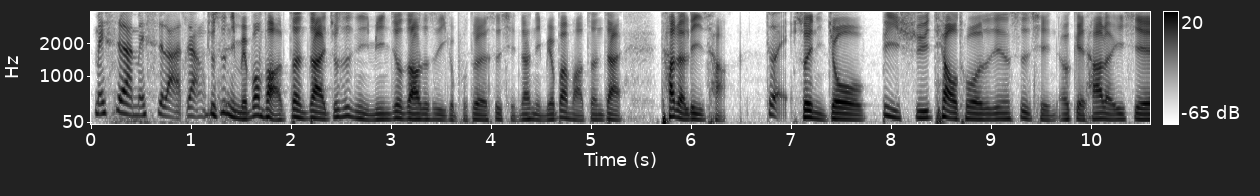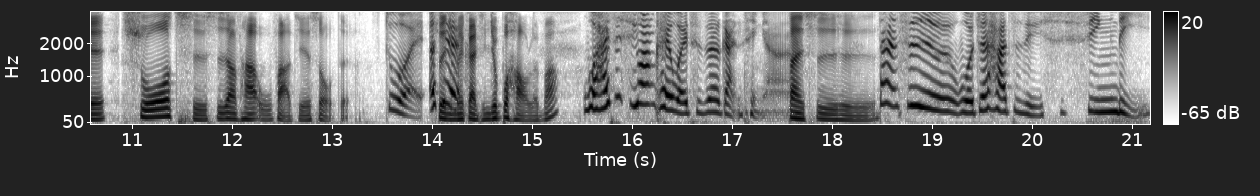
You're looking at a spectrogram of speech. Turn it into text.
没事啦，没事啦，这样。就是你没办法站在，就是你明明就知道这是一个不对的事情，但你没有办法站在他的立场。对，所以你就必须跳脱了这件事情，而给他了一些说辞，是让他无法接受的。对，而且你们感情就不好了吗？我还是希望可以维持这个感情啊。但是，但是我觉得他自己心里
